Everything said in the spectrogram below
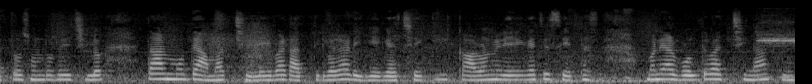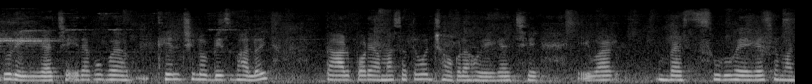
এত সুন্দর হয়েছিল। তার মধ্যে আমার ছেলে এবার রাত্রিবেলা রেগে গেছে। কি কারণে রেগে গেছে সেটা মানে আর বলতে পারছি না, কিন্তু রেগে গেছে। এরকম খেলছিল বেশ ভালোই। তারপরে আমার সাথে ওর ঝগড়া হয়ে গেছে। এবার ব্যাস শুরু হয়ে গেছে আমার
